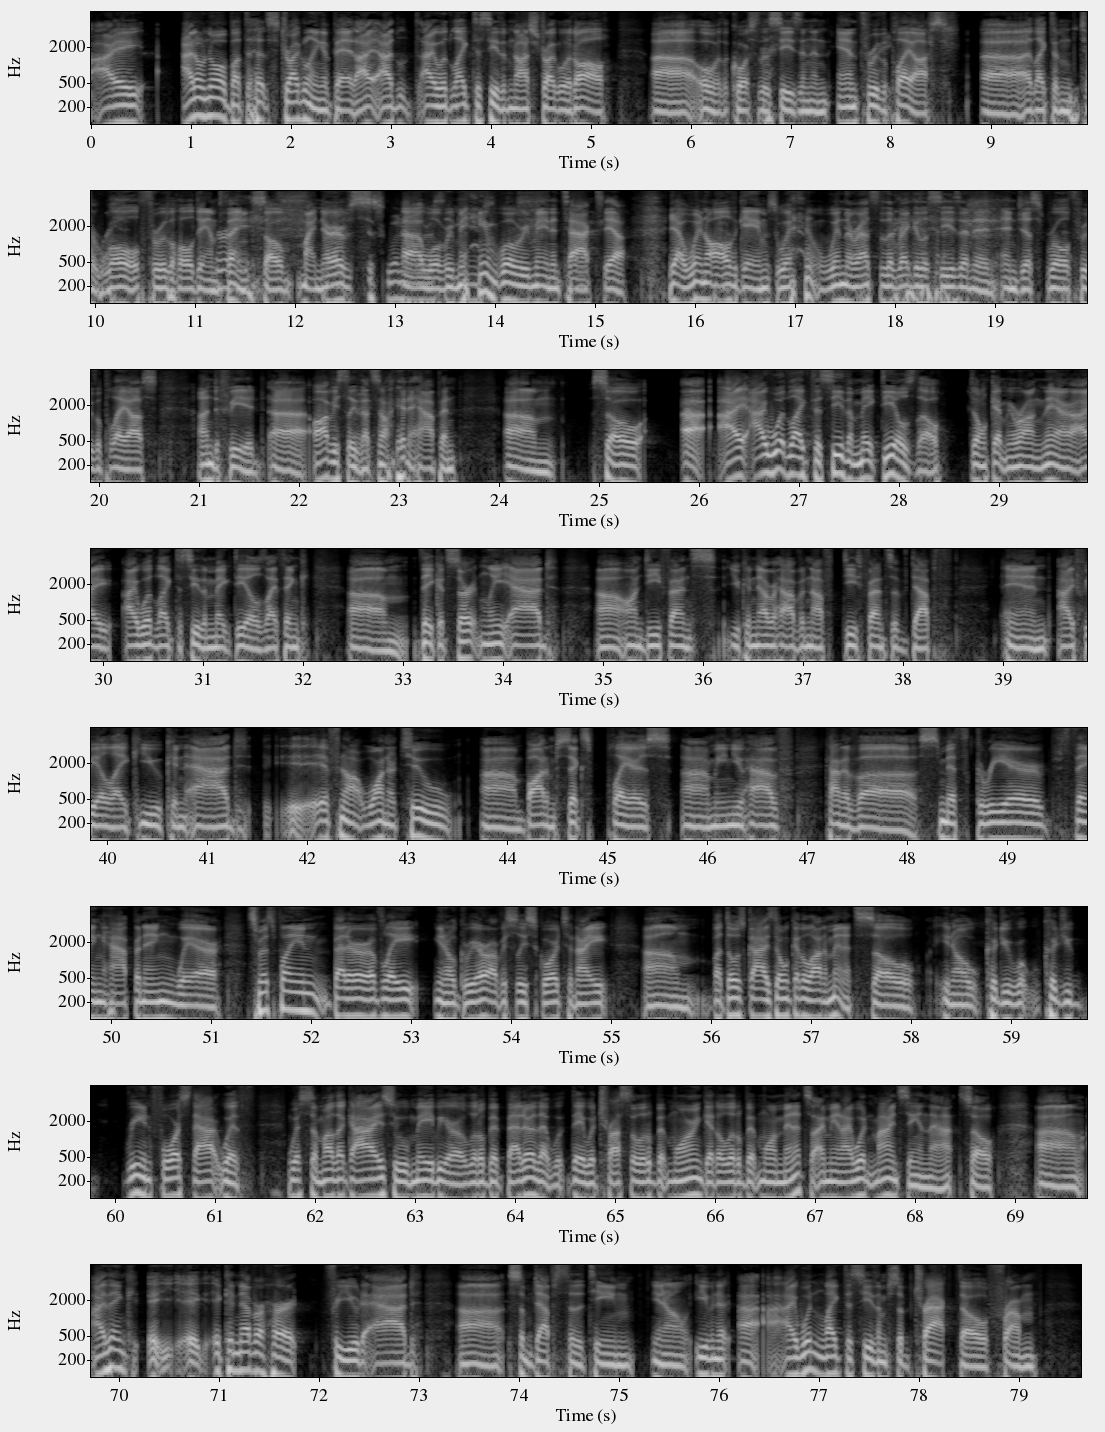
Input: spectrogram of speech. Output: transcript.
I I don't know about the struggling a bit. I I'd, I would like to see them not struggle at all uh, over the course of the season and and through the playoffs. Uh, I'd like them to roll through the whole damn thing, Right. so my nerves uh, will rest of the remain games. will remain intact. Yeah, yeah, win all the games, win win the rest of the regular season, and and just roll through the playoffs undefeated. Uh, obviously, that's not going to happen. Um, so uh, I I would like to see them make deals, though. Don't get me wrong. There, I I would like to see them make deals. I think um, they could certainly add uh, on defense. You can never have enough defensive depth, and I feel like you can add, if not one or two, um, bottom six players. I mean, you have kind of a Smith Greer thing happening where Smith's playing better of late. You know, Greer obviously scored tonight, um, but those guys don't get a lot of minutes. So, you know, could you could you reinforce that with with some other guys who maybe are a little bit better that w- they would trust a little bit more and get a little bit more minutes? I mean, I wouldn't mind seeing that. So, um, I think it, it, it can never hurt for you to add uh, some depth to the team. You know, even if, uh, I wouldn't like to see them subtract though from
